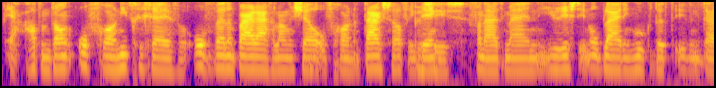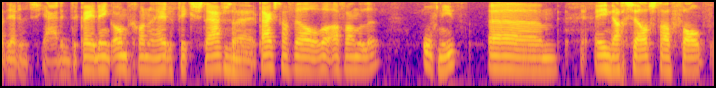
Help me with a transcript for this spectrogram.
ja, had hem dan of gewoon niet gegeven, of wel een paar dagen lang een cel, of gewoon een taakstraf. Ik denk vanuit mijn jurist in opleiding, hoe ik dat ja, dat is, ja, dan kan je denk ik ook gewoon een hele fikse strafstraf, Nee. taakstraf wel, wel afhandelen, of niet. Ehm, Eén dag celstraf valt,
